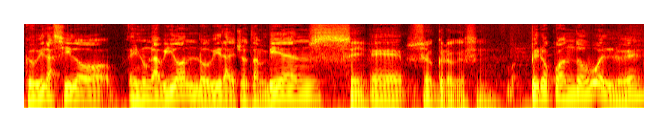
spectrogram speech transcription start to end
que hubiera sido en un avión, lo hubiera hecho también. Sí, Eh, yo creo que sí. pero cuando vuelve,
